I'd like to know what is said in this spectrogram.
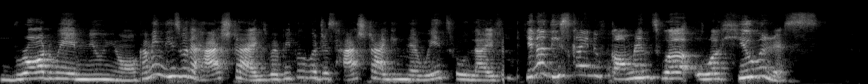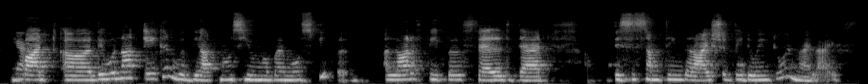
Broadway in New York. I mean, these were the hashtags where people were just hashtagging their way through life. You know, these kind of comments were, were humorous yeah. but uh, they were not taken with the utmost humor by most people. A lot of people felt that this is something that I should be doing too in my life.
